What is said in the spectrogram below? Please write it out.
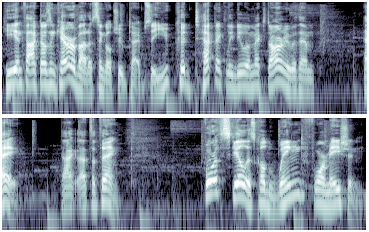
He in fact doesn't care about a single troop type. So you could technically do a mixed army with him. Hey that, that's a thing. Fourth skill is called winged formation.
